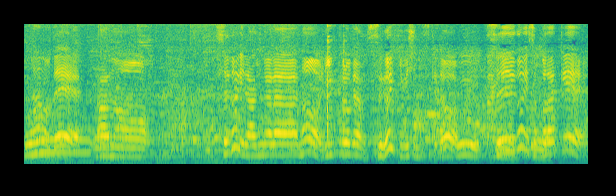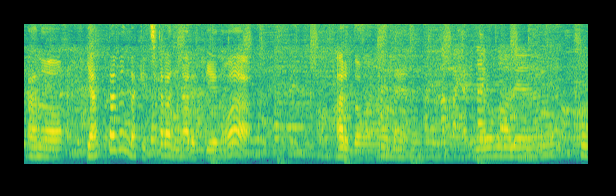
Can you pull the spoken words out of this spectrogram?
なのであのすごいランガラのリーププログラムすごい厳しいんですけど、すごいそこだけ、あのやった分だけ力になるっていうのはあると思いますね。なるほどね。そっ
